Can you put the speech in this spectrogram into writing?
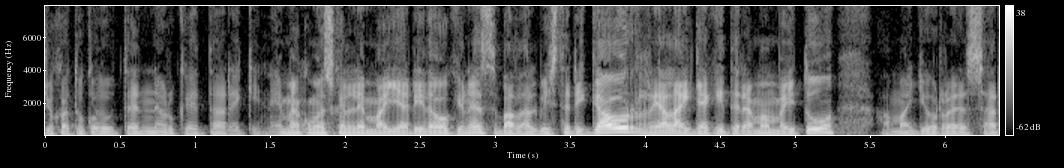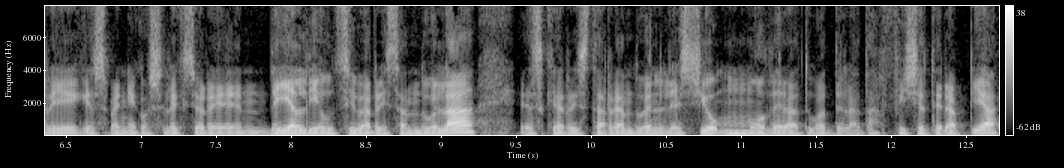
jokatuko duten neurketarekin. Emakumezkoen lehen maiari dagokionez, bada albisterik gaur, gaur, realak jakitera eman baitu, amaiur sarriek Espainiako selekzioaren deialdi utzi barri izan duela, ezker iztarrean duen lesio moderatu bat dela, eta fisioterapia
